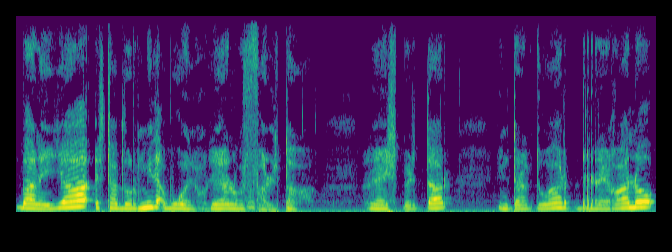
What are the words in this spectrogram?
Vale, ya está dormida. Bueno, da lo faltaba. Voy a despertar, interactuar, regalo.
